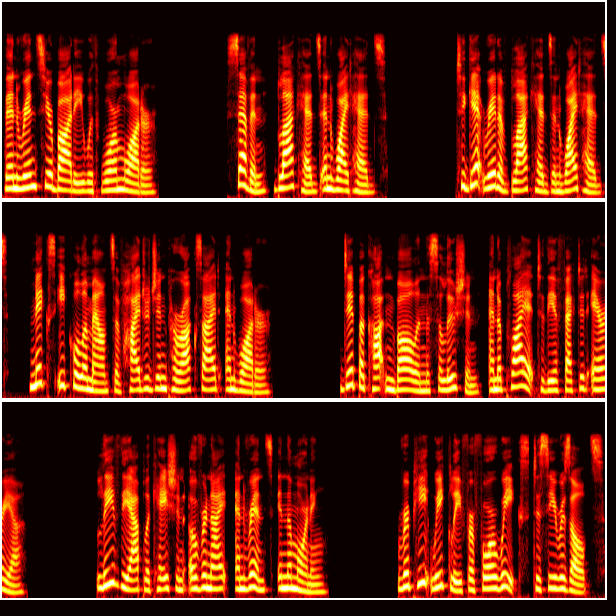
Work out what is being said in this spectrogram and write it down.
then rinse your body with warm water. 7. Blackheads and whiteheads. To get rid of blackheads and whiteheads, mix equal amounts of hydrogen peroxide and water. Dip a cotton ball in the solution and apply it to the affected area. Leave the application overnight and rinse in the morning. Repeat weekly for 4 weeks to see results.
